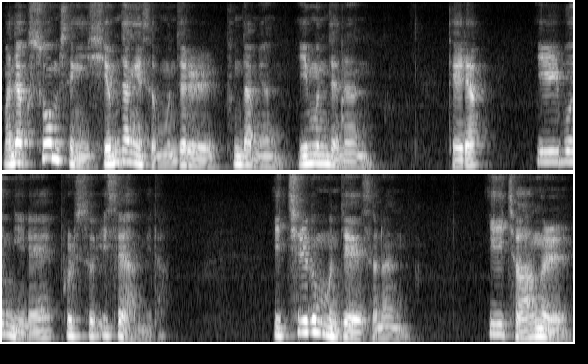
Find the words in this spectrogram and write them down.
만약 수험생이 시험장에서 문제를 푼다면 이 문제는 대략 1분 이내에 풀 수 있어야 합니다. 이 7급 문제에서는 이 저항을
